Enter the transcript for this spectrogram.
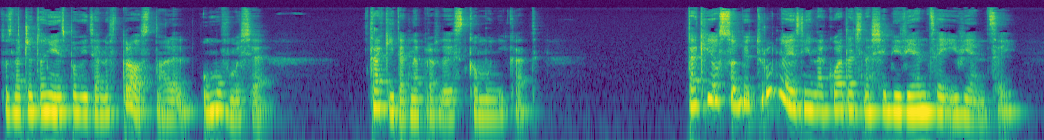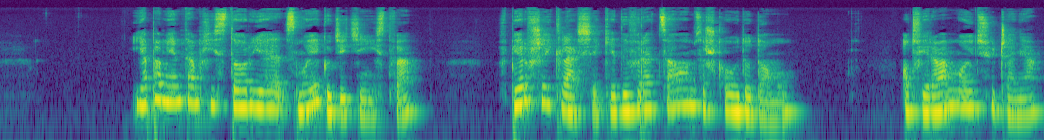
To znaczy, to nie jest powiedziane wprost, no ale umówmy się, taki tak naprawdę jest komunikat. Takiej osobie trudno jest nie nakładać na siebie więcej i więcej. Ja pamiętam historię z mojego dzieciństwa. W pierwszej klasie, kiedy wracałam ze szkoły do domu, otwierałam moje ćwiczenia,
